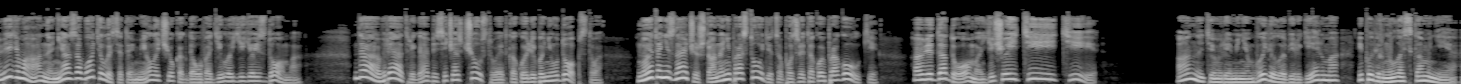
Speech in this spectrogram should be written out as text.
Видимо, Анна не озаботилась этой мелочью, когда уводила ее из дома. Да, вряд ли Габи сейчас чувствует какое-либо неудобство. Но это не значит, что она не простудится после такой прогулки. А ведь до дома еще идти идти. Анна тем временем вывела Вильгельма и повернулась ко мне.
